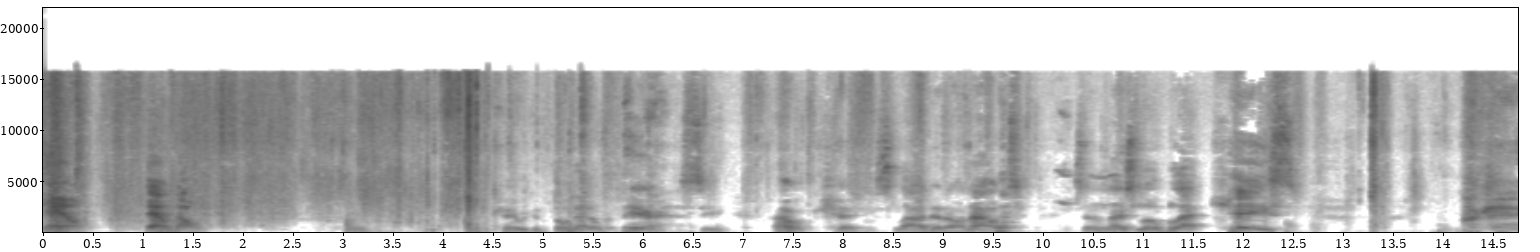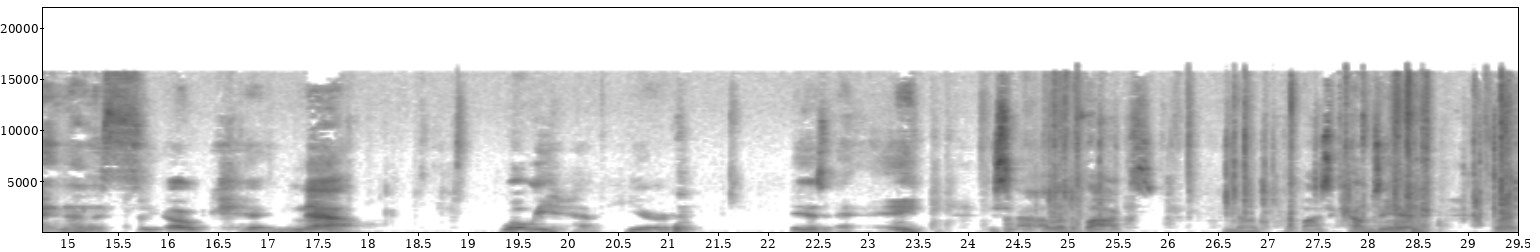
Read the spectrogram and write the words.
Down. Down, dog. Okay, we can throw that over there. Let's see. Okay, slide that on out. It's in a nice little black case. Okay, now let's see. Okay, now what we have here is a. I, I love the box. You know, the box comes in, right?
